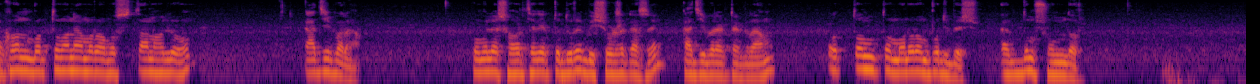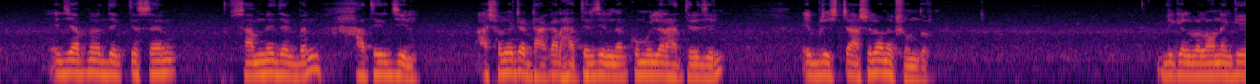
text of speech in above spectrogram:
এখন বর্তমানে আমার অবস্থান হলো কাজীপাড়া। কুমিল্লা শহর থেকে একটু দূরে বিশ্বরের কাছে, কাজীপাড়া একটা গ্রাম। অত্যন্ত মনোরম পরিবেশ, একদম সুন্দর। এই যে আপনারা দেখতেছেন সামনে দেখবেন হাতির ঝিল। আসলে এটা ঢাকার হাতির ঝিল না, কুমিল্লার হাতির ঝিল। এই ব্রিজটা আসলে অনেক সুন্দর। বিকেলবেলা অনেকে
